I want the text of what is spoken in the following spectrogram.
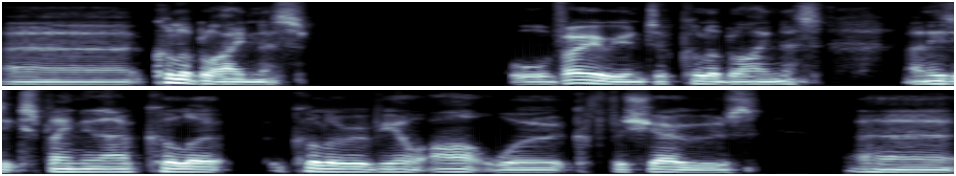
uh, colour blindness or variant of colour blindness and he's explaining how colour colour of your artwork for shows uh,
